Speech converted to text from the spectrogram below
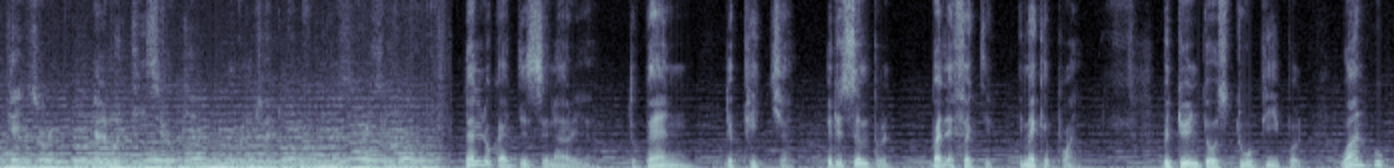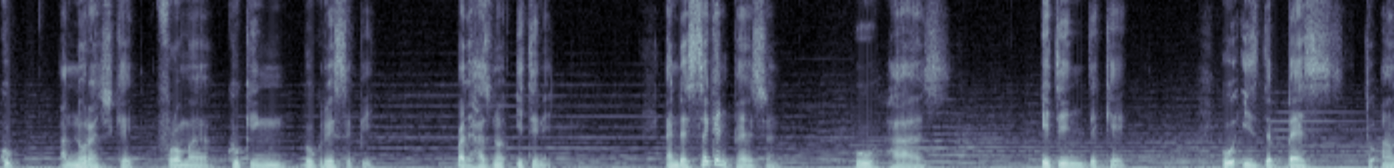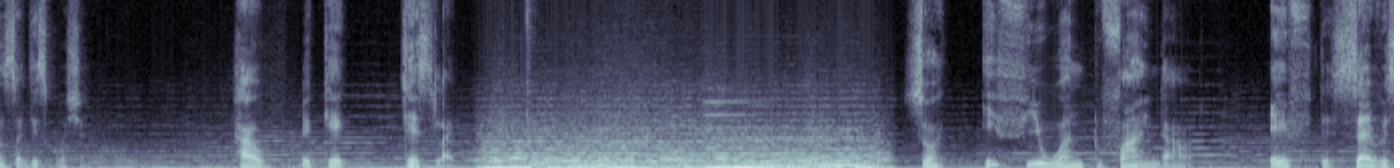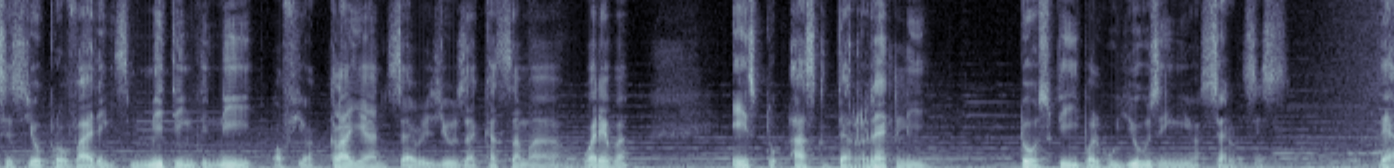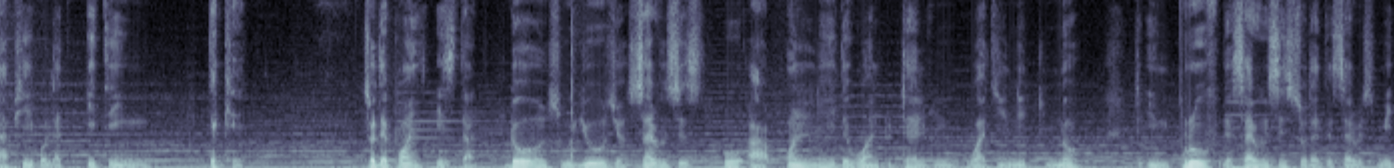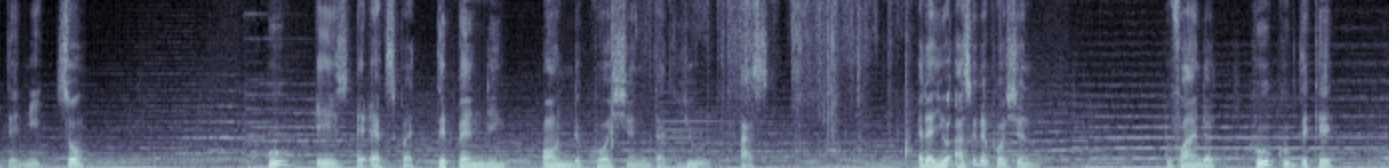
Okay, sorry. Element T zero. Okay, I'm going to try to come from this. Very Then look at this scenario to pen the picture. It is simple but effective. You make a point. Between those two people, one who cooked an orange cake from a cooking book recipe but has not eaten it, and the second person who has eaten the cake? Who is the best to answer this question? How the cake tastes like. So if you want to find out if the services you're providing is meeting the need of your client, service user, customer, whatever, is to ask directly those people who using your services. There are people that eating the. So the point is that those who use your services, who are only the one to tell you what you need to know to improve the services so that the service meet the need. So, who is an expert depending on the question that you ask? Either you ask the question to find out who cooked the cake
